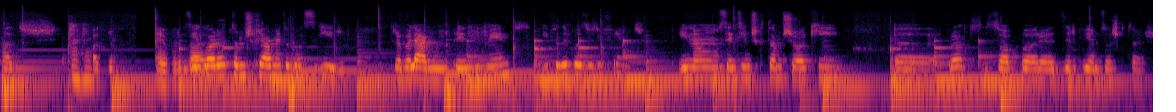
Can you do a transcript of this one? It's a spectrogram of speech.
cansados. Uhum. É E verdade. agora estamos realmente a conseguir trabalhar no empreendimento e fazer coisas diferentes. E não sentimos que estamos só aqui, ah, pronto, só para dizer que viemos aos escuteiros.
